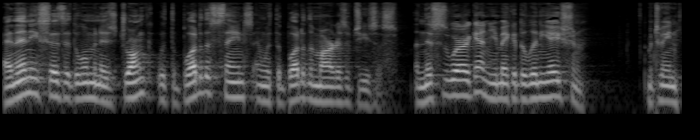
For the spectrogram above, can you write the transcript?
And then he says that the woman is drunk with the blood of the saints and with the blood of the martyrs of Jesus. And this is where, again, you make a delineation between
